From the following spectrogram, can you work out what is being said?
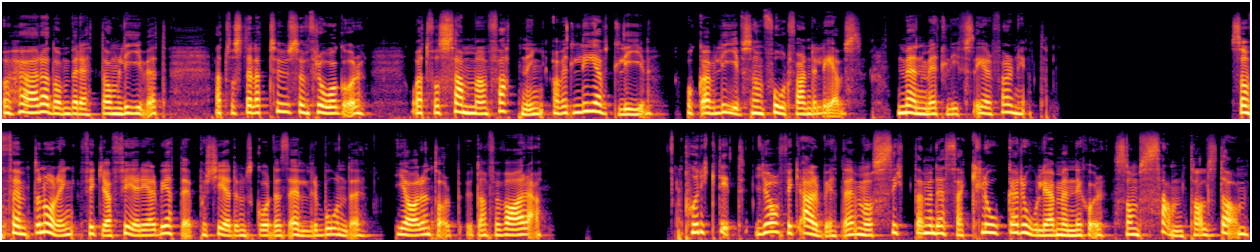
och höra dem berätta om livet, att få ställa tusen frågor och att få sammanfattning av ett levt liv och av liv som fortfarande levs, men med ett livs erfarenhet. Som 15-åring fick jag feriearbete på Kedumsgårdens äldreboende i Arentorp utanför Vara. På riktigt, jag fick arbete med att sitta med dessa kloka, roliga människor som samtalsdam.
